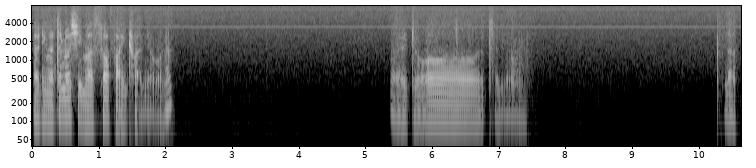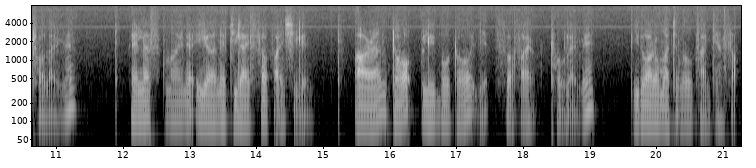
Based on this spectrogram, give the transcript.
အဲဒီမှာကျွန်တော်ရှိမှာ soft file ထွက်နေပါဘောနော်အဲ တော့ကျွန်တော်လာထွက်လိုက်မယ် ls minor er နဲ့ကြည့်လိုက် soft file ရှိလိမ့် rm.playboard.yet soft file ထုတ်လိုက်မယ်ပြီးတော့တော့မှကျွန်တော် file ပြန်ဆောက်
